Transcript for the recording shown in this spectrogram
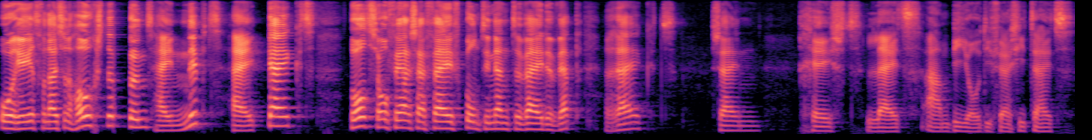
oreert vanuit zijn hoogste punt. Hij nipt, hij kijkt tot zover zijn vijf continenten wijde web reikt, zijn geest leidt aan biodiversiteit.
